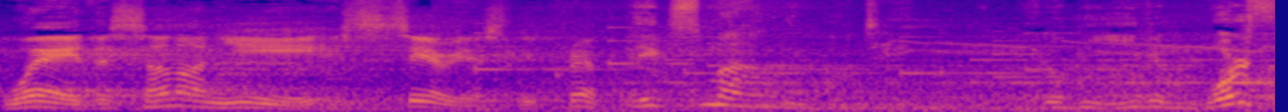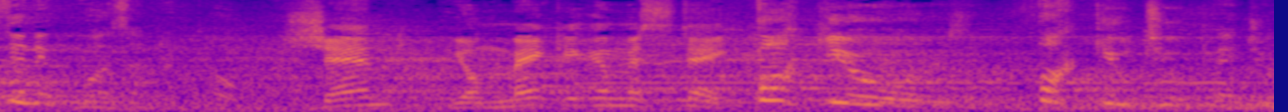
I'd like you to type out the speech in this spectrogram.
Wei, the Sun On Yee is seriously crippled. Big Smile Lee will take over. It'll be even worse than it was under Po. Shen, you're making a mistake. Fuck your orders fuck you too, Pendrew.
